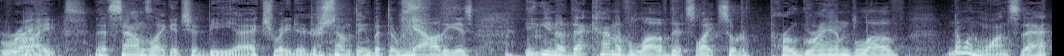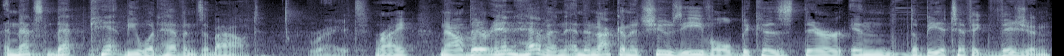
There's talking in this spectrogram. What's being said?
Right. right. That sounds like it should be uh, X rated or something, but the reality is, you know, that kind of love that's like sort of programmed love. No one wants that, and that's that can't be what heaven's about. Right. Right. Now they're in heaven, and they're not going to choose evil because they're in the beatific vision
